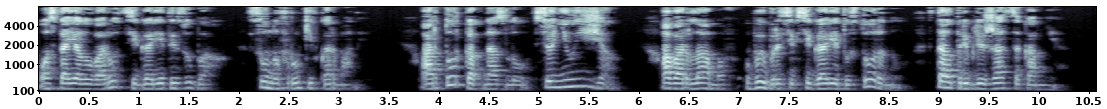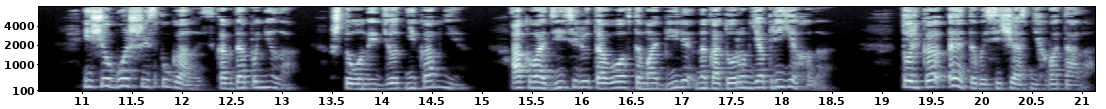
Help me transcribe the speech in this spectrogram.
Он стоял у ворот с сигаретой в зубах, сунув руки в карманы. Артур, как назло, все не уезжал, а Варламов, выбросив сигарету в сторону, стал приближаться ко мне. Еще больше испугалась, когда поняла, что он идет не ко мне, а к водителю того автомобиля, на котором я приехала. Только этого сейчас не хватало.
